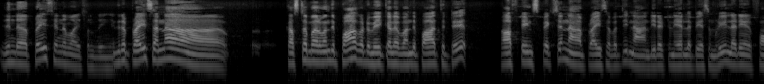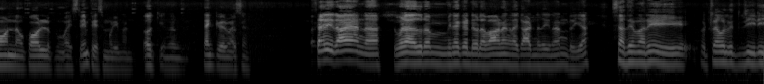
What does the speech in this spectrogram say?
இதுண்ட பிரைஸ் என்ன மாதிரி சொல்றீங்க? இதில் ப்ரைஸ் என்ன கஸ்டமர் வந்து பார்க்கட்டும் வெஹிக்கிளை வந்து பார்த்துட்டு ஆஃப்டர் இன்ஸ்பெக்ஷன் நாங்கள் ப்ரைஸை பற்றி நான் டிரெக்ட் நேரில் பேச முடியும். இல்லாட்டி ஃபோன் கால் வாய்ஸ்லையும் பேச முடியும் மேம். ஓகே நன்றி தேங்க்யூ வெரி மச் சரி ராயா அண்ணா இவ்வளவு தூரம் மினக்கட்டு இவ்வளவு வாகனங்களை காட்டினதுக்கு நன்றியா? ஸோ அதே மாதிரி ட்ராவல் வித் டிடி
